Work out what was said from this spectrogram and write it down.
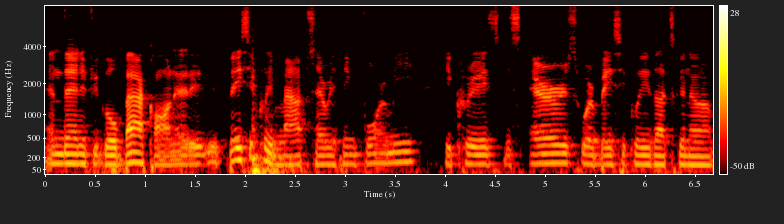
And then if you go back on it, it, it basically maps everything for me. It creates these errors where basically that's gonna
